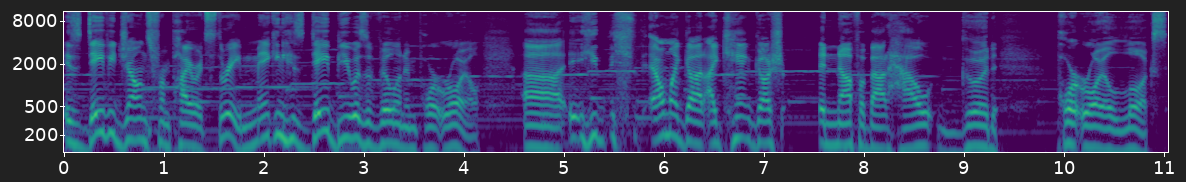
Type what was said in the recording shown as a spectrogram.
is Davy Jones from Pirates 3, making his debut as a villain in Port Royal. Uh, he, he, oh my god, I can't gush enough about how good Port Royal looks.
